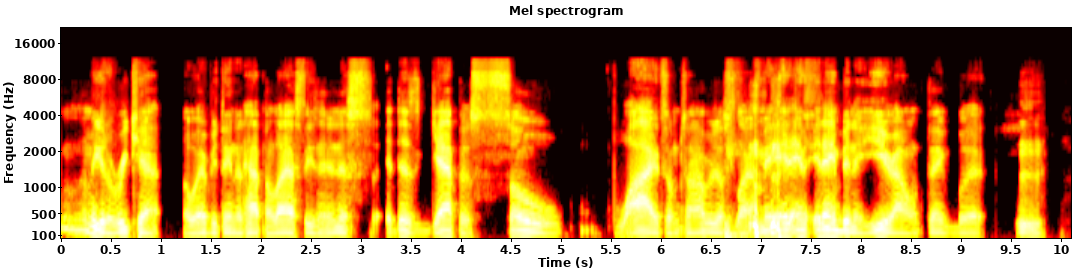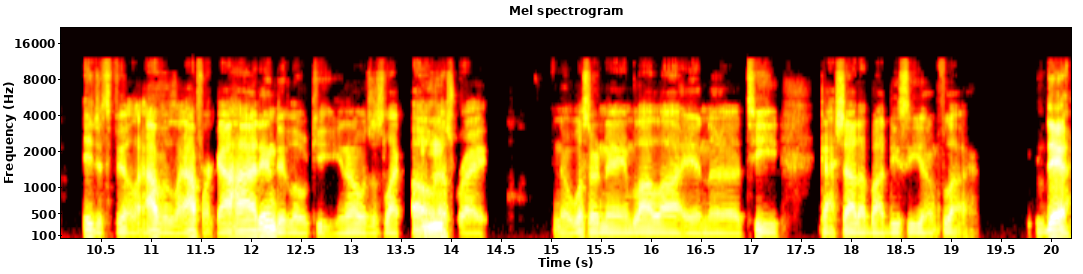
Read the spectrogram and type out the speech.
"Mm, let me get a recap of everything that happened last season. And this this gap is so wide sometimes. I was just like, I mean, it, ain't- it ain't been a year, I don't think, but Mm. it just felt like I was like, I forgot how it ended low key. You know, I was just like, oh, Mhm. that's right. You know, what's her name? Lala and uh T got shot up by DC Young Fly. Yeah.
